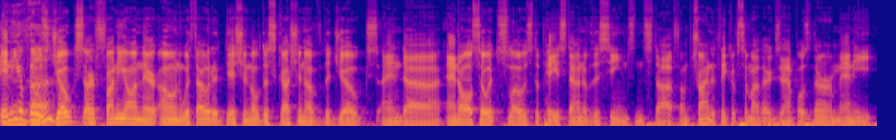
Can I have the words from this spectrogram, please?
Any of those Huh? jokes are funny on their own without additional discussion of the jokes, and uh, and also it slows the pace down of the scenes and stuff. I'm trying to think of some other examples. There many.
